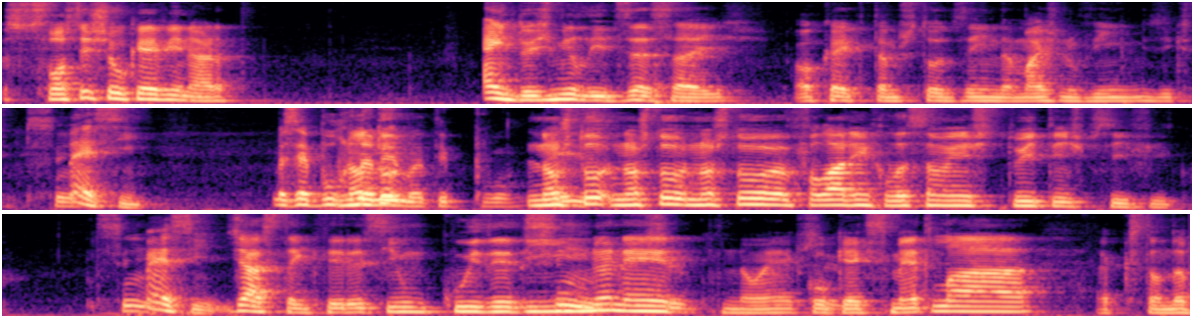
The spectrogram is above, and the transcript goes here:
se vocês são o Kevin Hart, em 2016, ok, que estamos todos ainda mais novinhos, e que, Sim. não é assim. Mas é burro Não na tô- mesma, tipo. Não é estou, isso. não, estou, não estou a falar em relação a este tweet em específico. Sim. É assim, já se tem que ter assim um cuidadinho Sim, na net, percebo. não é? Com o que é que se mete lá, a questão da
